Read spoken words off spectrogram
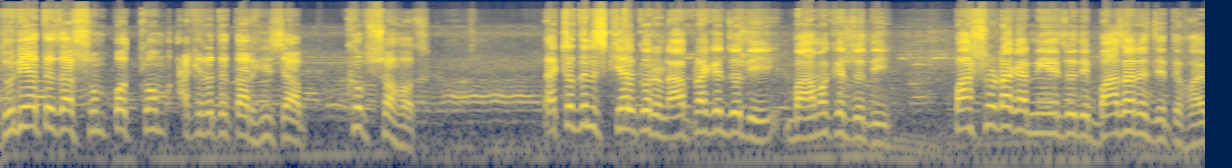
দুনিয়াতে যার সম্পদ কম, আখেরাতে তার হিসাব খুব সহজ। একটা জিনিস খেয়াল করেন, আপনাকে যদি বা আমাকে যদি পাঁচশো টাকা নিয়ে যদি বাজারে যেতে হয়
